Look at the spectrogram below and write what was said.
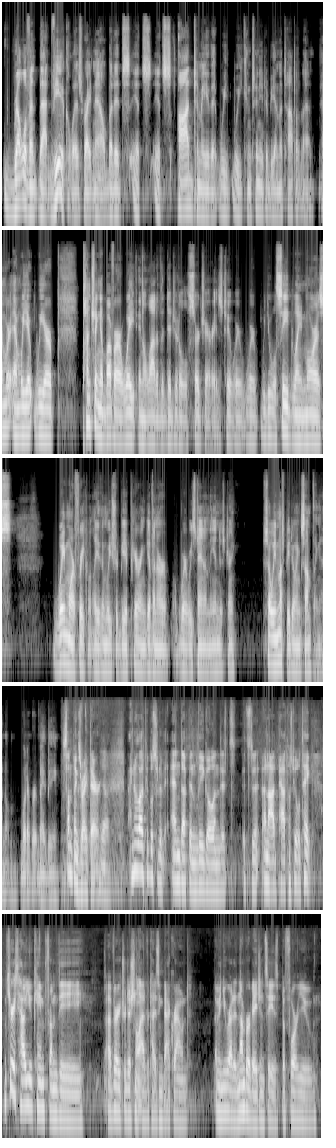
relevant that vehicle is right now, but it's it's it's odd to me that we we continue to be on the top of that, and we're and we we are punching above our weight in a lot of the digital search areas too. We're we're you will see Duane Morris way more frequently than we should be appearing, given our where we stand in the industry. So we must be doing something. I don't, whatever it may be. Something's right there. Yeah. I know a lot of people sort of end up in legal, and it's it's an odd path most people take. I'm curious how you came from the a very traditional advertising background. I mean, you were at a number of agencies before you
